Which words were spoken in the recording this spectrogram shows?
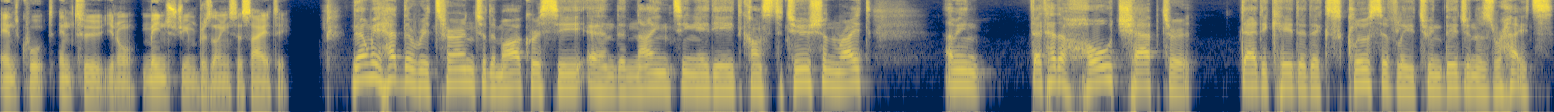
end quote, into, you know, mainstream Brazilian society. Then we had the return to democracy and the 1988 constitution, right? I mean, that had a whole chapter dedicated exclusively to indigenous rights.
